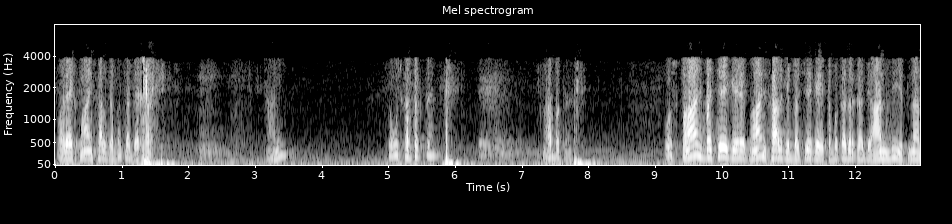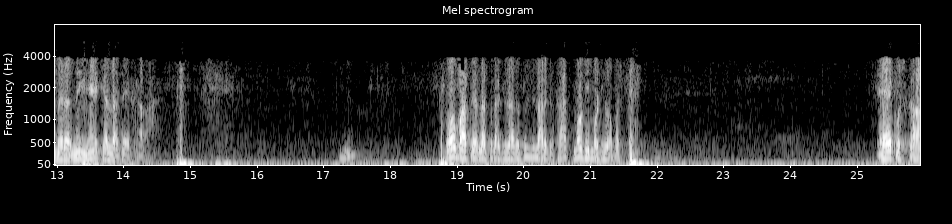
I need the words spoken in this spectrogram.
اور ایک پانچ سال کا بچہ دیکھ رہا ہے۔ ہاں جی؟ تو کچھ کر سکتے ہیں؟ آپ بتائیں۔ اس پانچ بچے کے، پانچ سال کے بچے کے قدر کا دھیان بھی اتنا میرا نہیں ہے کہ اللہ دیکھ رہا ہے۔ وہ باتیں اللہ تعالیٰ کی زیادہ جلال کے ساتھ موٹی موٹی وابستہ ہیں۔ ایک اس کا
